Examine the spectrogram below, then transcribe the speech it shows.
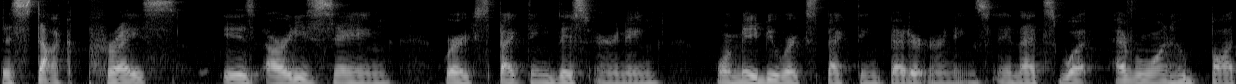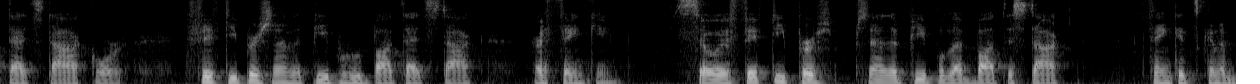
the stock price is already saying we're expecting this earning or maybe we're expecting better earnings and that's what everyone who bought that stock or 50% of the people who bought that stock are thinking. So if 50% of the people that bought the stock think it's going to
